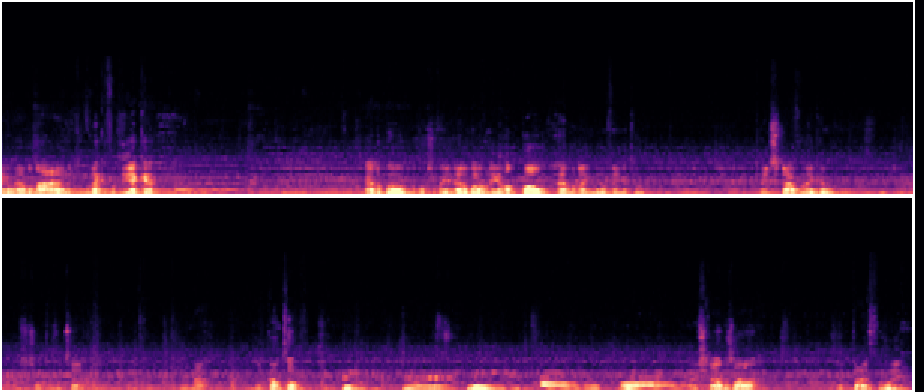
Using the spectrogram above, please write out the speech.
Kijk hem helemaal na, dat je hem lekker voelt rekken. Ellebogen, de oksel van je ellebogen naar je handpalm, helemaal naar je middelvinger toe. Tenminste, daar voel ik hem. Dus dat zal te goed zijn. Prima. De andere kant op. Hou je schouders laag. De uitvoering.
